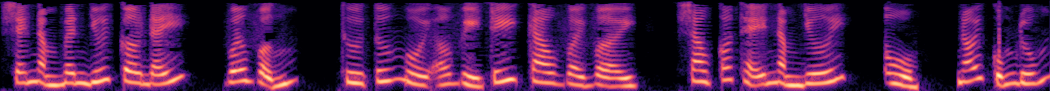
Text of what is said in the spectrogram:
sẽ nằm bên dưới cơ đấy, vớ vẩn, thừa tướng ngồi ở vị trí cao vời vợi, sao có thể nằm dưới, ồ, nói cũng đúng,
